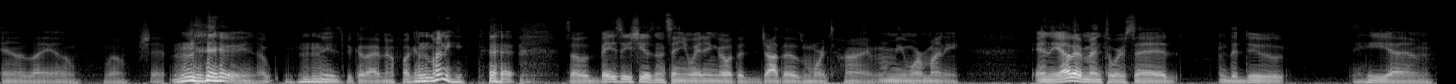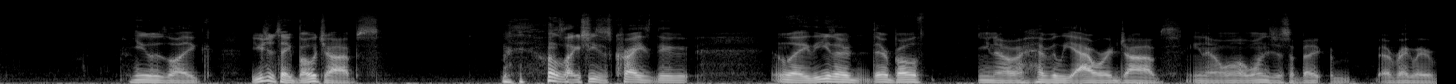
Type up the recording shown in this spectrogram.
And I was like, "Oh, well, shit. nope. it's because I have no fucking money." So basically, she was insinuating go with a job that was more time. I mean, more money. And the other mentor said, the dude, he um, he was like, you should take both jobs. I was like, Jesus Christ, dude. Like these are they're both, you know, heavily hour jobs. You know, well, one's just a, a regular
